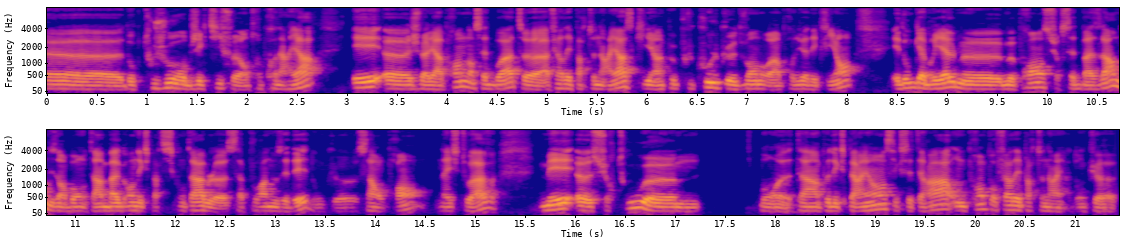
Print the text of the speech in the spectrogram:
Euh, donc toujours objectif entrepreneuriat et je vais aller apprendre dans cette boîte à faire des partenariats, ce qui est un peu plus cool que de vendre un produit à des clients. Et donc Gabriel me, me prend sur cette base-là en me disant bon, tu as un background d'expertise comptable, ça pourra nous aider, donc ça on prend, nice to have. Mais surtout bon, euh, tu as un peu d'expérience, etc. On te prend pour faire des partenariats. Donc, euh,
